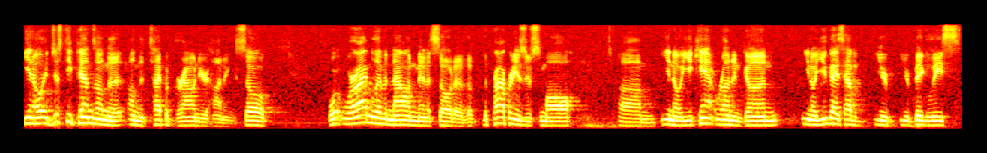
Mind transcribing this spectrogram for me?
you know, it just depends on the on the type of ground you're hunting. So, wh- where I'm living now in Minnesota, the, the properties are small. Um, you know, you can't run and gun. You know, you guys have a, your your big lease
